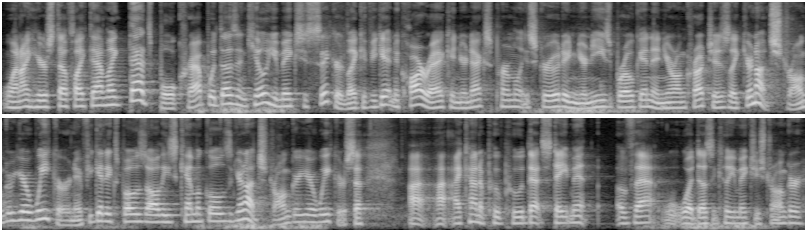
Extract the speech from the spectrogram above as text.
when I hear stuff like that, I'm like, that's bullcrap. What doesn't kill you makes you sicker. Like if you get in a car wreck and your neck's permanently screwed and your knee's broken and you're on crutches, like you're not stronger, you're weaker. And if you get exposed to all these chemicals, you're not stronger, you're weaker. So I, I, I kind of poo pooed that statement of that. What doesn't kill you makes you stronger.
